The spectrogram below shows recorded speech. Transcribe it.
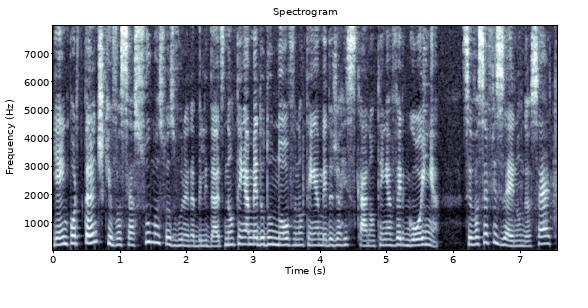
E é importante que você assuma as suas vulnerabilidades, não tenha medo do novo, não tenha medo de arriscar, não tenha vergonha. Se você fizer e não deu certo,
